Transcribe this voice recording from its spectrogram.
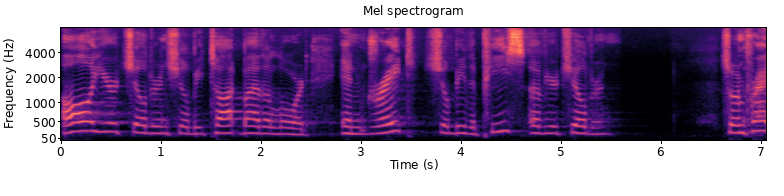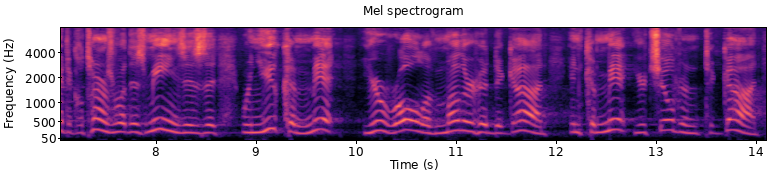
All your children shall be taught by the Lord, and great shall be the peace of your children. So, in practical terms, what this means is that when you commit your role of motherhood to God and commit your children to God,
